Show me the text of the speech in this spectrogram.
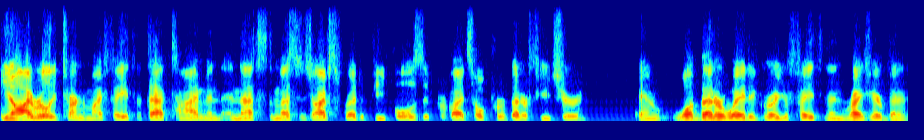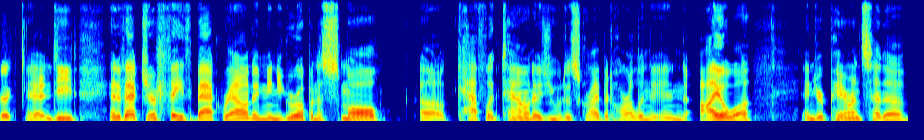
you know I really turned to my faith at that time, and and that's the message I've spread to people is it provides hope for a better future. And what better way to grow your faith than right here, Benedict? Yeah, indeed. And in fact, your faith background, I mean, you grew up in a small uh, Catholic town, as you would describe it, Harlan in Iowa and your parents had to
